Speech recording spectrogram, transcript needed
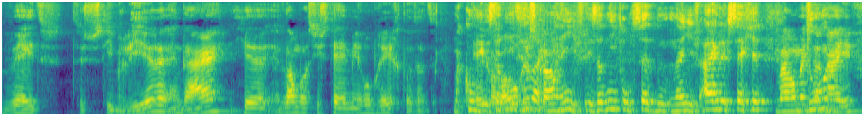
weet te stimuleren en daar je landbouwsysteem meer op richt, dat het. Maar kom, is dat niet heel erg naïef? Is dat niet ontzettend naïef? Eigenlijk zeg je. Waarom is dat naïef?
